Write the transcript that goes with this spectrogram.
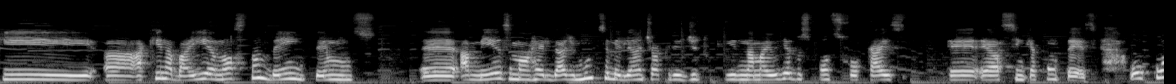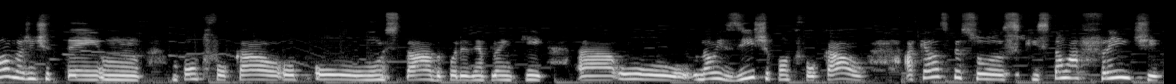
que uh, aqui na Bahia nós também temos é, a mesma realidade muito semelhante. Eu acredito que na maioria dos pontos focais é, é assim que acontece. Ou quando a gente tem um, um ponto focal ou, ou, um estado, por exemplo, em que ah, o, não existe ponto focal, aquelas pessoas que estão à frente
